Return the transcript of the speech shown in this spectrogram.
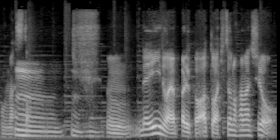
思いますと。うんうんうん、でいいのはやっぱりこうあとは人の話を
